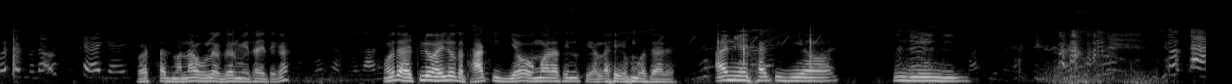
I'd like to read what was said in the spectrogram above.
વરસાદ મને આવશે ગાઈસ વરસાદમાં ના ઉલે ગરમી થાય તે કા? હું તો એટલું આવેલું તો થાકી ગયા હો, અમારાથી નથી હલાય એમ વધારે. આની અહીં થાકી ગયા. ઈંગી ઈંગી જોતા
